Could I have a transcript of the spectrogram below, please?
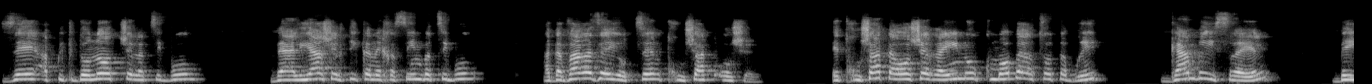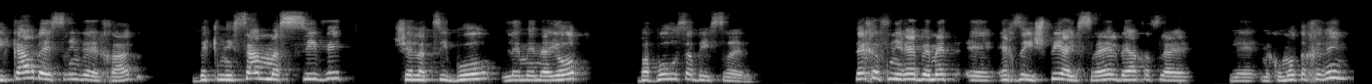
זה הפקדונות של הציבור ועלייה של תיק הנכסים בציבור, הדבר הזה יוצר תחושת עושר. את תחושת העושר ראינו כמו בארצות הברית, גם בישראל, בעיקר ב-21, בכניסה מסיבית של הציבור למניות בבורסה בישראל. תכף נראה באמת אה, איך זה השפיע ישראל ביחס למקומות אחרים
